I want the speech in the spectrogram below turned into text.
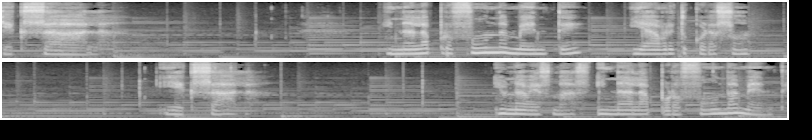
y exhala. Inhala profundamente y abre tu corazón. Y exhala. Y una vez más, inhala profundamente.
